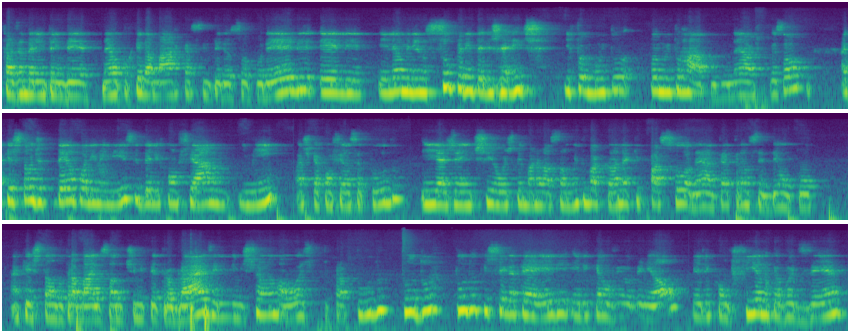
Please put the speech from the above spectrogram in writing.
fazendo ele entender né, o porquê da marca se interessou por ele. Ele, ele é um menino super inteligente e foi muito, foi muito rápido, né? Acho que o pessoal a questão de tempo ali no início, dele confiar em mim, acho que a confiança é tudo. E a gente hoje tem uma relação muito bacana que passou, né, até transcender um pouco a questão do trabalho só do time Petrobras, ele me chama hoje para tudo, tudo, tudo que chega até ele, ele quer ouvir minha opinião, ele confia no que eu vou dizer.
